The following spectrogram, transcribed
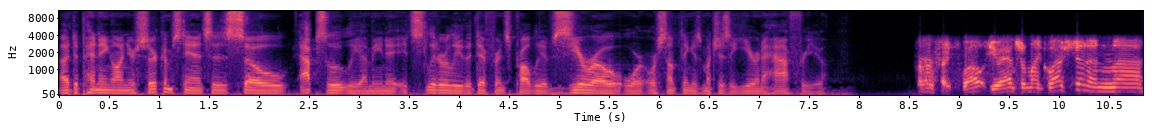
uh, depending on your circumstances. So absolutely. I mean, it's literally the difference probably of zero or, or something as much as a year and a half for you. Perfect. Well, you answered my question and, uh,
